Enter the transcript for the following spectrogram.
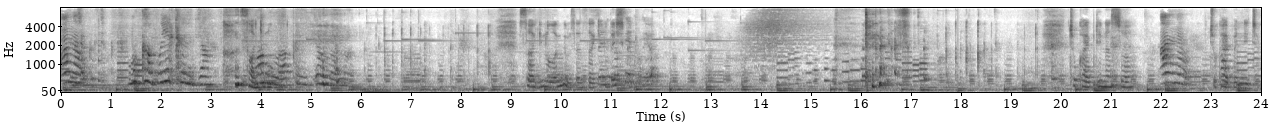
Ana, bu kapıyı kıracağım. Sakin ol. Sakin ol annem sen sakin Nasıl aşkım. yapılıyor? Çok ayıp Lina Su. Anne Çok ayıp anneciğim.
